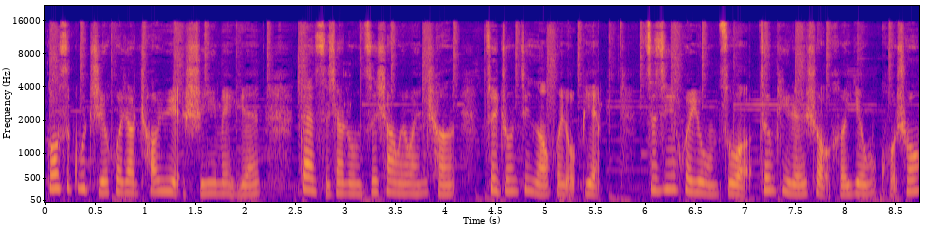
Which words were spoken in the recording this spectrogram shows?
公司估值或将超越十亿美元，但此项融资尚未完成，最终金额会有变。资金会用作增聘人手和业务扩充。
